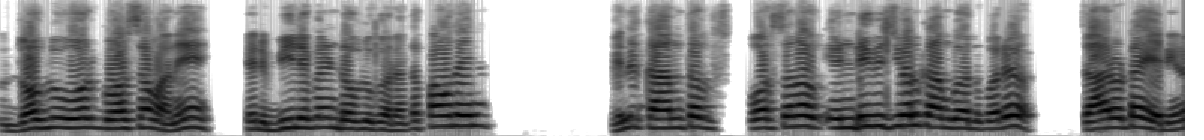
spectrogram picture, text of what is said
डब्लु वर्क गर्छ भने फेरि बीले पनि डब्लु गर्न त पाउँदैन। होइन काम त पर्सनल इन्डिभिजुअल काम गर्नु पर्यो। चारवटा हेरेर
